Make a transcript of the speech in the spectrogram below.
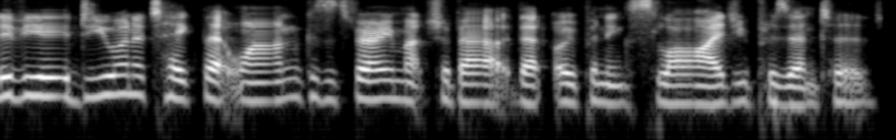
Livia, do you want to take that one? Because it's very much about that opening slide you presented.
